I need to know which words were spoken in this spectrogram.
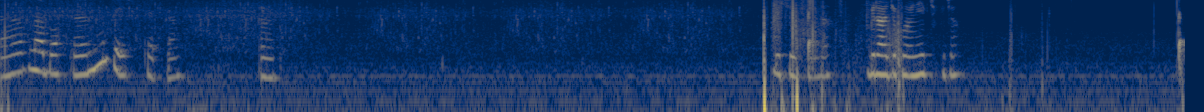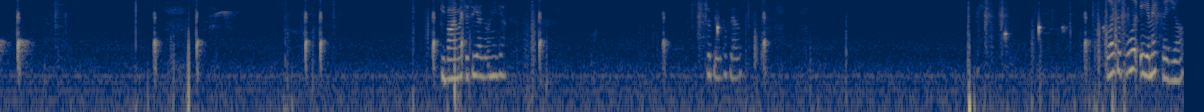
Abla botlarımı mı değiştirdim? Evet. Bu şekilde. Birazcık oynayıp çıkacağım. Bir bağırma sesi geldi o neydi? Çöpleri toplayalım. Bu arada bu yemek veriyor.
